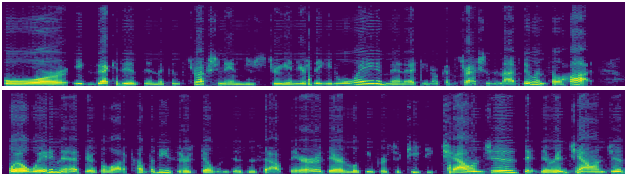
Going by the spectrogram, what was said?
for executives in the construction industry, and you're thinking, well, wait a minute, you know, construction's not doing so hot. Well, wait a minute, there's a lot of companies that are still in business out there. They're looking for strategic challenges. They're in challenges.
